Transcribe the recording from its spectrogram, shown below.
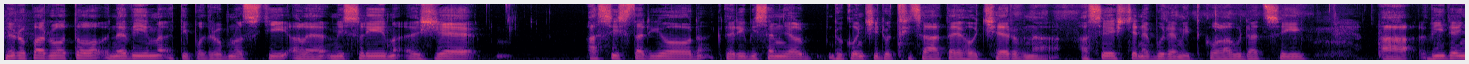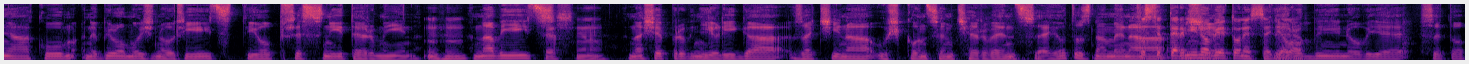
Nedopadlo to, nevím ty podrobnosti, ale myslím, že asi stadion, který by se měl dokončit do 30. června, asi ještě nebude mít kolaudaci a Vídeňákům nebylo možno říct jeho přesný termín. Mm-hmm. Navíc Jasně, no. Naše první liga začíná už koncem července. Jo? To znamená, Prostě termínově že to nesedělo. Termínově se to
